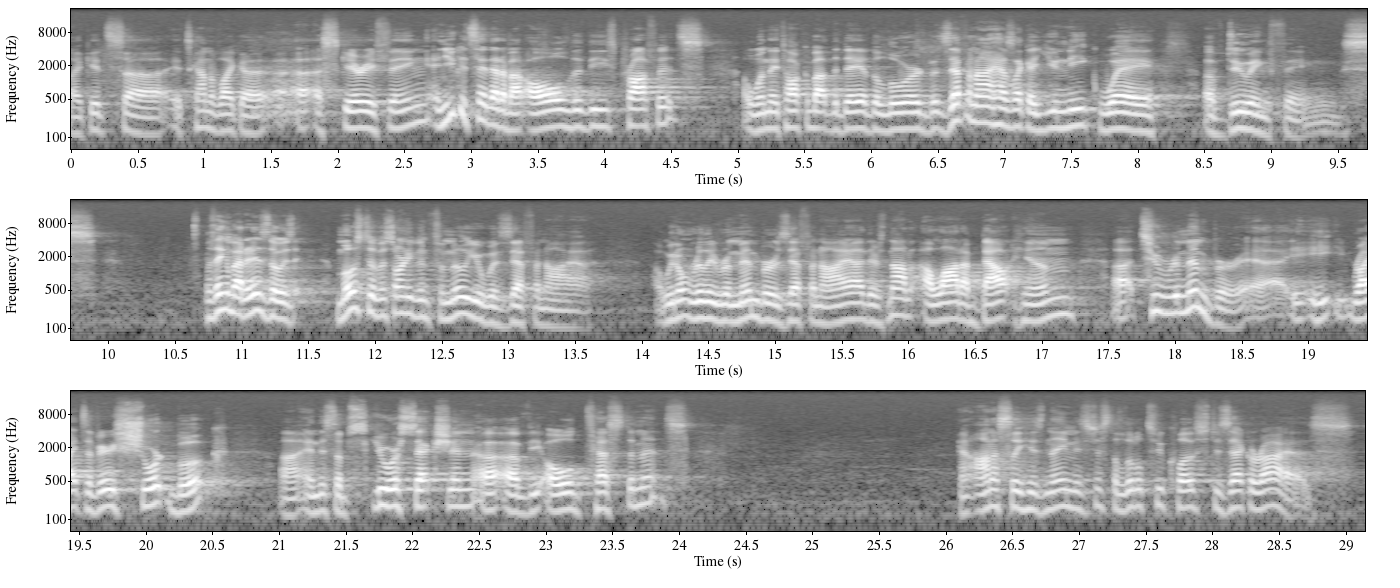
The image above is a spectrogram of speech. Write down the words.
Like it's, uh, it's kind of like a, a, a, scary thing. And you could say that about all of these prophets uh, when they talk about the day of the Lord. But Zephaniah has like a unique way of doing things. The thing about it is, though, is most of us aren't even familiar with Zephaniah. We don't really remember Zephaniah. There's not a lot about him uh, to remember. Uh, he, he, writes a very short book in this obscure section of the Old Testament. And honestly, his name is just a little too close to Zechariah's.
